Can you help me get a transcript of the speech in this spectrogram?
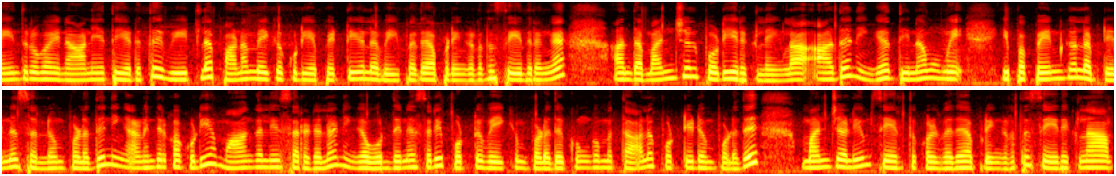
ஐந்து ரூபாய் நாணயத்தை எடுத்து வீட்டில் பணம் வைக்கக்கூடிய பெட்டிகளை வைப்பது அப்படிங்கிறத செய்திருங்க. அந்த மஞ்சள் பொடி இருக்கு இல்லைங்களா அதை நீங்கள் தினமுமே இப்போ பெண்கள் அப்படின்னு சொல்லும் பொழுது நீங்கள் அணிந்திருக்கக்கூடிய மாங்கல்ய சரடலை நீங்கள் ஒரு தினசரி பொட்டு வைக்கும் பொழுது குங்குமத்தால் பொட்டிடும் பொழுது மஞ்சளையும் சேர்த்துக்கொள்வது அப்படிங்கிறத செய்துக்கலாம்.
